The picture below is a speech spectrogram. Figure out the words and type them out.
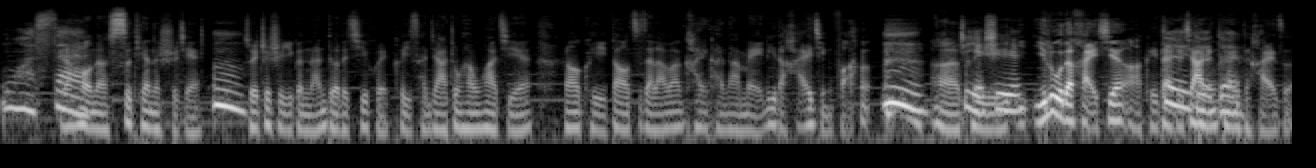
哇塞，然后呢，四天的时间，嗯所以这是一个难得的机会，可以参加中韩文化节，然后可以到自在蓝湾看一看那美丽的海景房，嗯，呃，这也是一一路的海鲜啊，可以带着家人带着孩子。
